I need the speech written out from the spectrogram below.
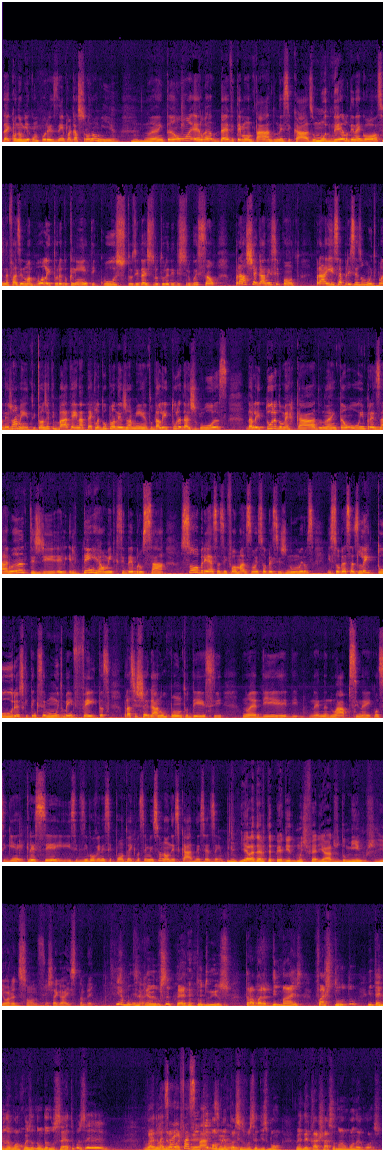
da economia, como por exemplo a gastronomia. Uhum. Não é? Então, ela deve ter montado, nesse caso, um modelo de negócio, né? fazendo uma boa leitura do cliente, custos e da estrutura de distribuição, para chegar nesse ponto. Para isso é preciso muito planejamento. Então a gente bate aí na tecla do planejamento, da leitura das ruas, da leitura do mercado, não é? Então, o empresário, antes de. Ele, ele tem realmente que se debruçar sobre essas informações, sobre esses números e sobre essas leituras que tem que ser muito bem feitas para se chegar num ponto desse não é de, de né, no ápice né e conseguir crescer e, e, se desenvolver nesse ponto aí que você mencionou nesse caso nesse exemplo uhum. e ela deve ter perdido muitos feriados domingos e hora de sono para chegar a isso também e é bom dizer que você perde tudo isso, trabalha demais, faz tudo e termina alguma coisa não dando certo, você vai de Mas aí faz é. parte. Que momento né? assim você diz, bom, vender cachaça não é um bom negócio?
